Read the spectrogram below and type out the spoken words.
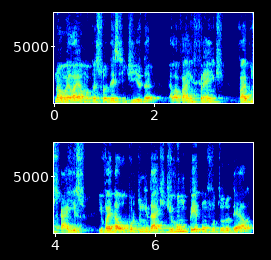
Não, ela é uma pessoa decidida, ela vai em frente, vai buscar isso e vai dar oportunidade de romper com o futuro dela.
